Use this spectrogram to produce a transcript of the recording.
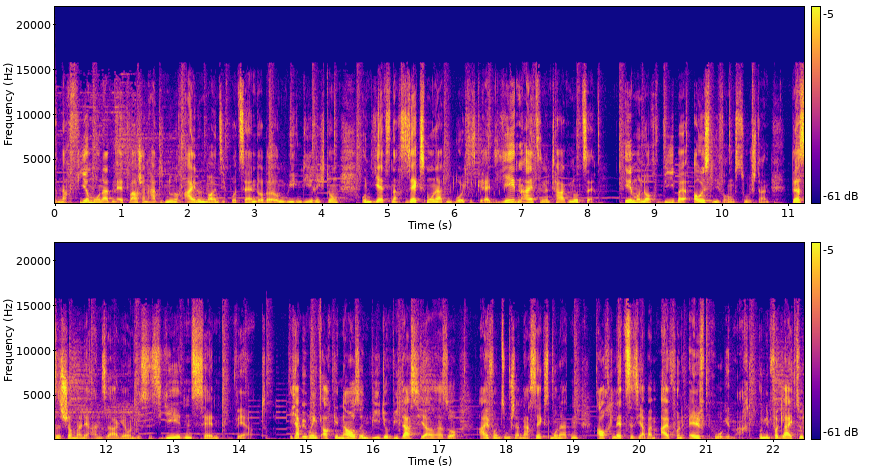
nach vier Monaten etwa schon, hatte ich nur noch 91 Prozent oder irgendwie in die Richtung. Und jetzt nach sechs Monaten, wo ich das Gerät jeden einzelnen Tag nutze, immer noch wie bei Auslieferungszustand. Das ist schon mal eine Ansage und es ist jeden Cent wert. Ich habe übrigens auch genauso ein Video wie das hier, also iPhone-Zustand nach sechs Monaten, auch letztes Jahr beim iPhone 11 Pro gemacht. Und im Vergleich zu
